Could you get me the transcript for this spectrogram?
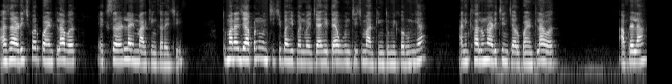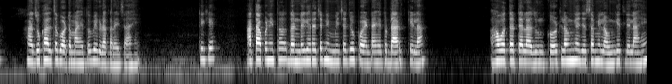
असं अडीचवर पॉईंट लावत एक सरळ लाईन मार्किंग करायची. तुम्हाला जे आपण उंचीची बाही बनवायची आहे त्या उंचीची मार्किंग तुम्ही करून घ्या. आणि खालून अडीच इंचावर पॉईंट लावत आपल्याला हा जो खालचा बॉटम आहे तो वेगळा करायचा आहे. ठीक आहे? आता आपण इथं दंडघेराच्या निम्मेचा जो पॉईंट आहे तो डार्क केला. हवं तर त्याला अजून कट लावून घ्या जसा मी लावून घेतलेला आहे.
